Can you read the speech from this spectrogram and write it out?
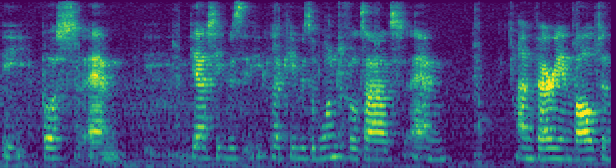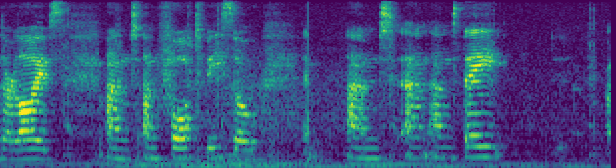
He, he but um, yet he was he, like he was a wonderful dad um, and very involved in their lives, and and fought to be so, um, and and and they. uh,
